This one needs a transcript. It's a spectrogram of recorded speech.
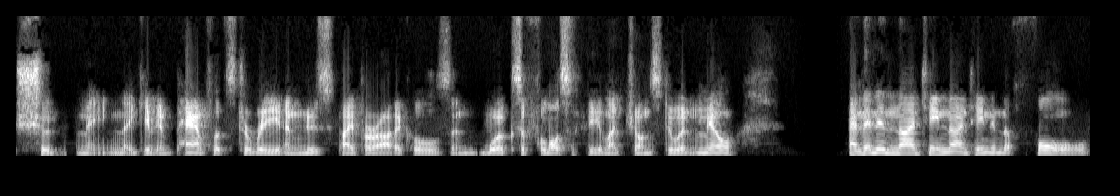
should mean. They give him pamphlets to read and newspaper articles and works of philosophy like John Stuart Mill. And then in 1919, in the fall,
